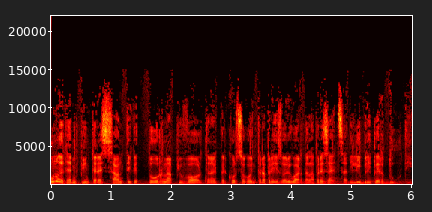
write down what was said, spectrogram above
Uno dei temi più interessanti che torna più volte nel percorso che ho intrapreso riguarda la presenza di libri perduti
